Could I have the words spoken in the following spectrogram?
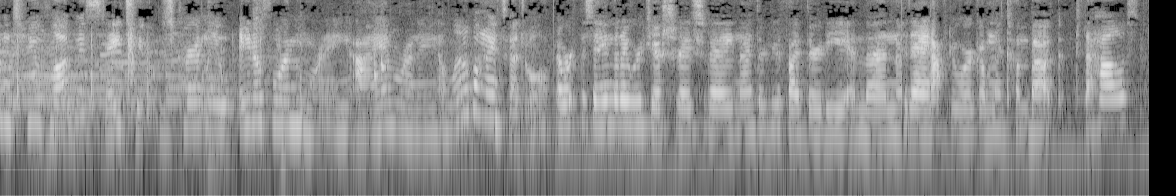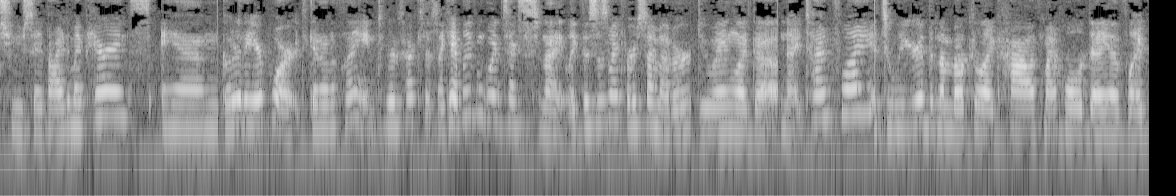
Welcome to Vlogmas Day 2. It is currently 8.04 in the morning. I am running a little behind schedule. I work the same that I worked yesterday today, 9.30 to 5.30 and then today after work I'm gonna come back to the house to say bye to my parents and go to the airport to get on a plane to go to Texas. I can't believe I'm going to Texas tonight. Like this is my first time ever doing like a nighttime flight. It's weird that I'm about to like have my whole day of like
